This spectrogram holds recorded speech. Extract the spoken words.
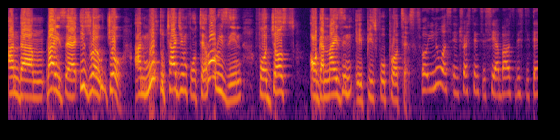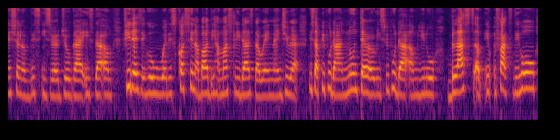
and um, that is uh, Israel Joe and moved to charge him for terrorism for just organizing a peaceful protest. Well, you know what's interesting to see about this detention of this Israel Joe guy is that um, a few days ago we were discussing about the Hamas leaders that were in Nigeria. These are people that are known terrorists, people that um, you know blast. Uh, in fact, the whole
